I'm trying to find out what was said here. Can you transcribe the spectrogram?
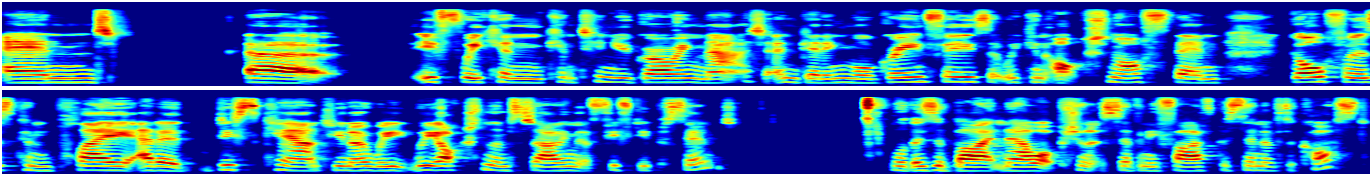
and uh, if we can continue growing that and getting more green fees that we can auction off, then golfers can play at a discount. You know, we, we auction them starting at 50%. Well, there's a buy it now option at 75% of the cost.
